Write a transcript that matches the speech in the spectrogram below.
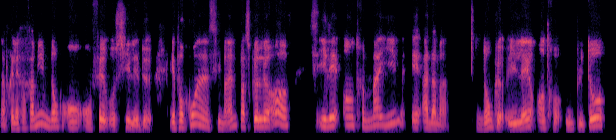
d'après les chachamim, donc on, fait aussi les deux. Et pourquoi un siman? Parce que le off, il est entre Maïm et Adama. Donc, il est entre, ou plutôt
